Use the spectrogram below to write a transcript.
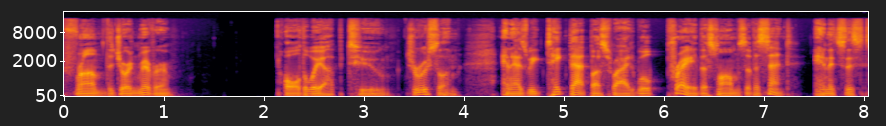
from the Jordan River all the way up to Jerusalem. And as we take that bus ride, we'll pray the Psalms of Ascent. And it's this,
